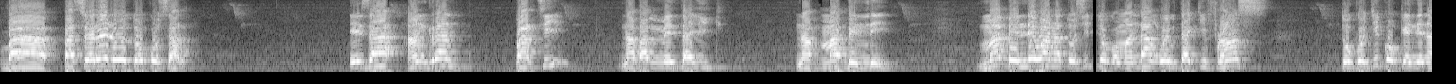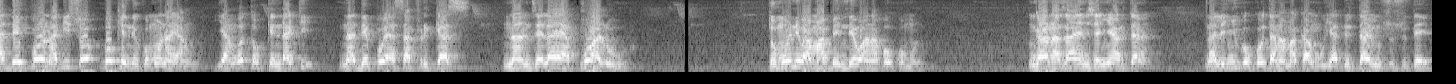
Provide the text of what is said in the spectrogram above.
bapasserele oyo tokosala eza en grande partie na ba metallique na mabende mabende wana tosi tokomanda yango eutaki france tokoki kokende na depo na biso bokende komona yango yango tokendaki na depo ya safricas na nzela ya poids lourd tomoni bamabende wana bokomona ngai naza ingénieur te nalingi kokota na makambo ya detail mosusu te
